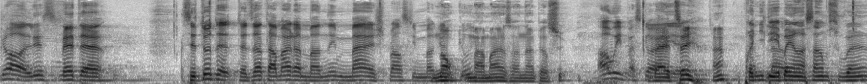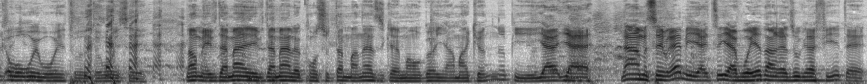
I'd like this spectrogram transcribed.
Galice. Mais t'as- C'est toi, t'as t'as dit à ta mère à un moment donné, mais je pense qu'il me manque Non, une ma mère s'en a aperçu. Ah oui, parce que. Ben, euh, tu sais, hein? Prenez des bains ensemble souvent. Oh, oui, oui, tout- tout- oui, c'est... Non, mais évidemment, évidemment, le consultant me demandait, elle dit que mon gars, il en manque une, là, puis il y a, il a- Non, mais c'est vrai, mais il y a- tu sais, il la voyait dans la radiographie, était-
